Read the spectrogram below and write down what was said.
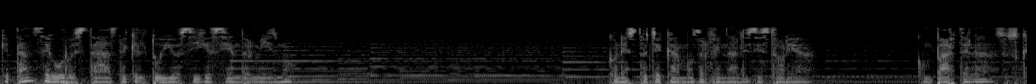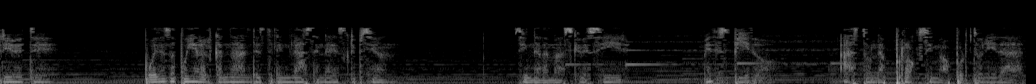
¿Qué tan seguro estás de que el tuyo sigue siendo el mismo? Con esto llegamos al final de esta historia. Compártela, suscríbete. Puedes apoyar al canal desde el enlace en la descripción. Sin nada más que decir, me despido. Hasta una próxima oportunidad.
